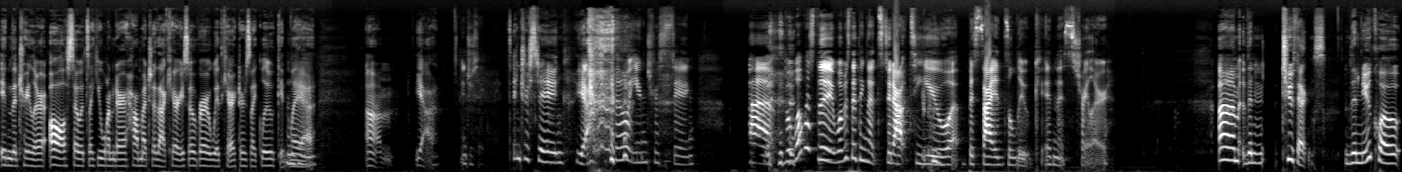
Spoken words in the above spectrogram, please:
in the trailer at all, so it's like you wonder how much of that carries over with characters like Luke and Leia. Um yeah. Interesting. It's interesting. Yeah. So interesting. Uh, but what was the what was the thing that stood out to you besides Luke in this trailer? Um, the n- two things. The new quote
